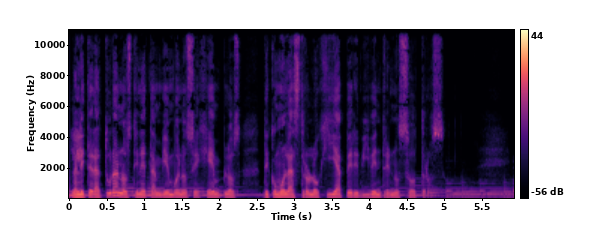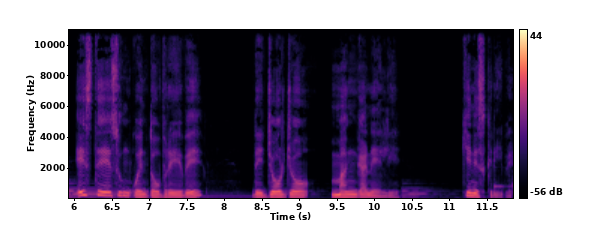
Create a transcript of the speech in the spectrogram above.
La literatura nos tiene también buenos ejemplos de cómo la astrología pervive entre nosotros. Este es un cuento breve de Giorgio Manganelli, quien escribe.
